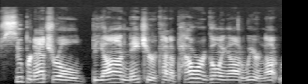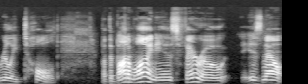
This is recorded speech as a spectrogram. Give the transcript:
supernatural, beyond nature kind of power going on, we are not really told. But the bottom line is Pharaoh is now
